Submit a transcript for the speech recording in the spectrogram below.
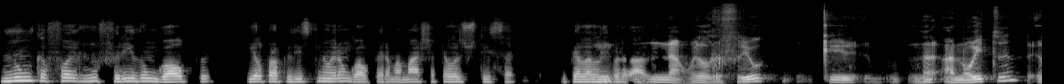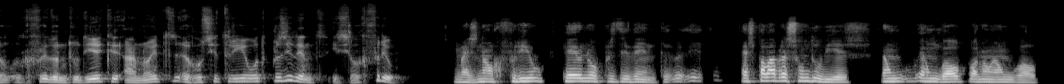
Nunca foi referido um golpe e ele próprio disse que não era um golpe, era uma marcha pela justiça e pela liberdade. Não, ele referiu que na- à noite, ele referiu durante o dia que à noite a Rússia teria outro presidente. Isso ele referiu. Mas não referiu que é o novo presidente. As palavras são dúbias. É um, é um golpe ou não é um golpe?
